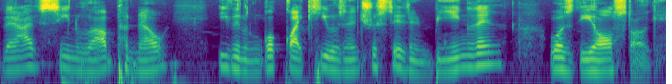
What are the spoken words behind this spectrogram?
that I've seen Rob Pannell even look like he was interested in being there was the All Star game.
